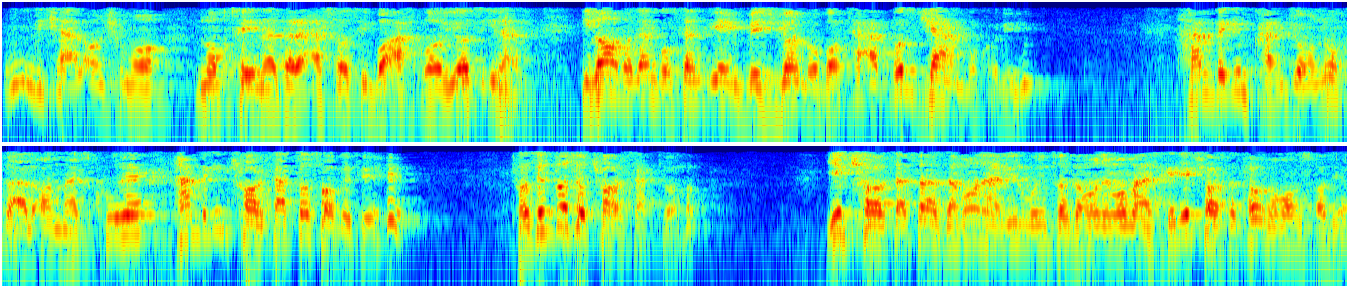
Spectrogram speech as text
اونی که الان شما نقطه نظر اساسی با اخباریات این است. اینا آمدن گفتن بیایم وجدان رو با تعبد جمع بکنیم. هم بگیم 59 تا الان مذکوره هم بگیم 400 تا ثابته. تازه دو تا 400 تا. یک 400 تا از زمان امیر موین تا زمان امام عسکری یک 400 تا امام صادق.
